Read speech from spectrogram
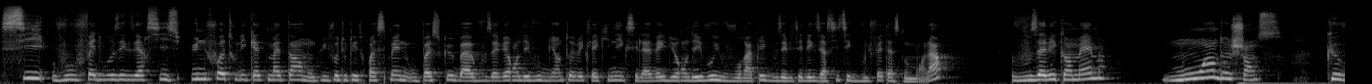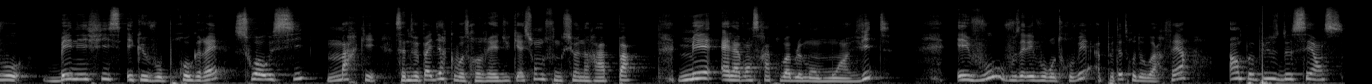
Si vous faites vos exercices une fois tous les quatre matins, donc une fois toutes les trois semaines, ou parce que bah, vous avez rendez-vous bientôt avec la kiné que c'est la veille du rendez-vous et vous vous rappelez que vous avez fait l'exercice et que vous le faites à ce moment-là, vous avez quand même moins de chances que vos bénéfices et que vos progrès soient aussi marqués. Ça ne veut pas dire que votre rééducation ne fonctionnera pas, mais elle avancera probablement moins vite et vous, vous allez vous retrouver à peut-être devoir faire un peu plus de séances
